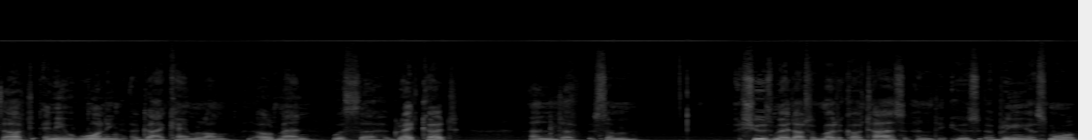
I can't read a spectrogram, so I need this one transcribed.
Without any warning, a guy came along, an old man with a great coat and uh, some shoes made out of motor car tires, and he was uh, bringing a small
